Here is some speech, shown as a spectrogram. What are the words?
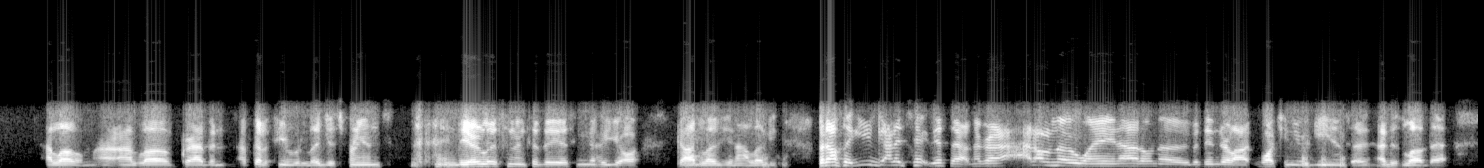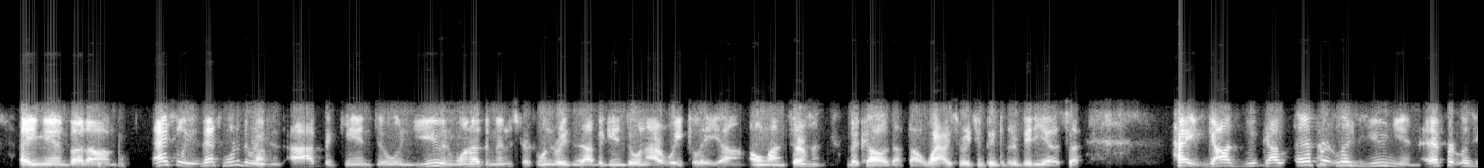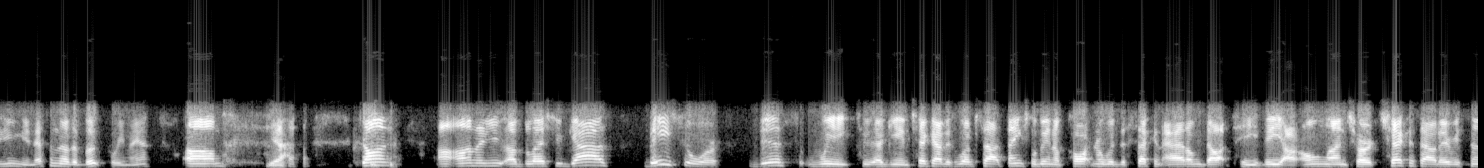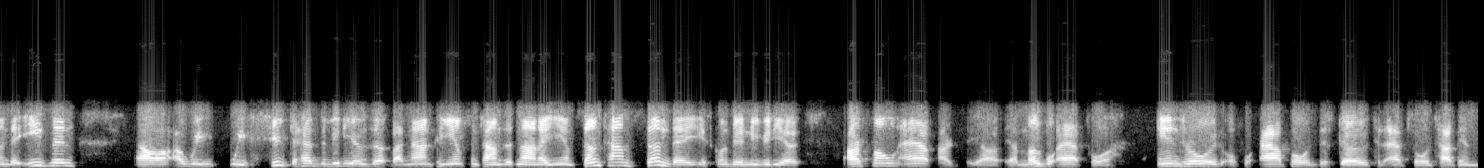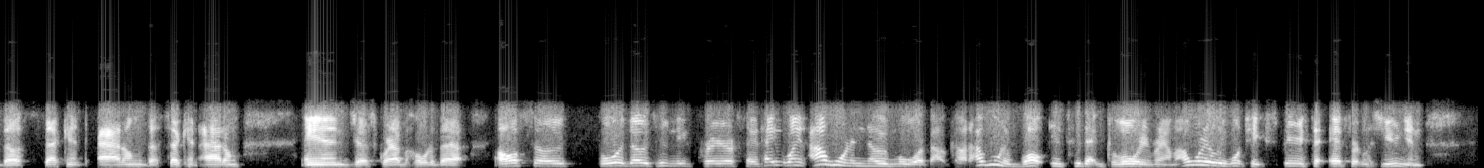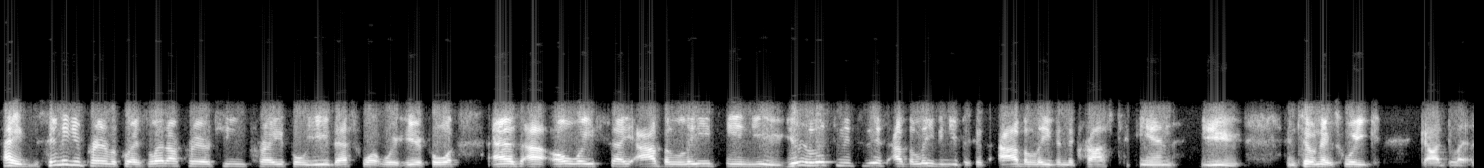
I love them. I, I love grabbing. I've got a few religious friends, and they're listening to this. You know who you are. God loves you, and I love you. But I'll say you got to check this out. And I go, I don't know, Wayne. I don't know. But then they're like watching you again. So I just love that. Amen. But um, actually, that's one of the reasons I began doing you and one other minister. One of the reasons I began doing our weekly uh, online sermons because I thought, wow, he's reaching people through videos. So Hey, God's God, effortless union, effortless union. That's another book for you, man. Um, yeah, John, I honor you. I bless you, guys. Be sure this week to again check out his website. Thanks for being a partner with the Second Adam TV, our online church. Check us out every Sunday evening. Uh, we we shoot to have the videos up by 9 p.m. Sometimes it's 9 a.m. Sometimes Sunday it's going to be a new video. Our phone app, our uh, mobile app for Android or for Apple, just go to the App Store and type in the second Adam, the second Adam, and just grab a hold of that. Also, for those who need prayer, saying, Hey, Wayne, I want to know more about God. I want to walk into that glory realm. I really want to experience that effortless union. Hey, send in your prayer request. Let our prayer team pray for you. That's what we're here for. As I always say, I believe in you. You're listening to this. I believe in you because I believe in the Christ in you. Until next week, God bless.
